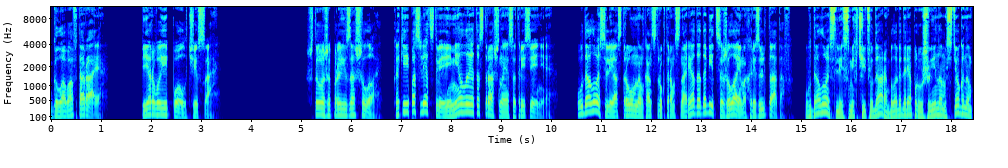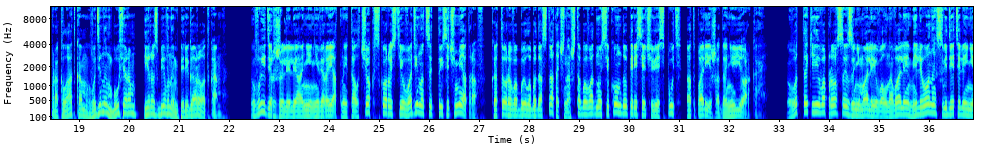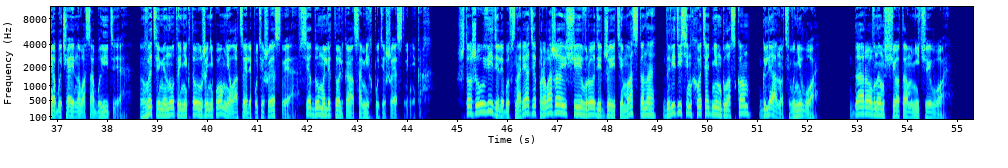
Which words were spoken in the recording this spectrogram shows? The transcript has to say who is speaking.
Speaker 1: Глава вторая. Первые полчаса. Что же произошло? Какие последствия имело это страшное сотрясение? Удалось ли остроумным конструкторам снаряда добиться желаемых результатов? Удалось ли смягчить удар благодаря пружинам, стеганым прокладкам, водяным буферам и разбивным перегородкам? Выдержали ли они невероятный толчок скоростью в 11 тысяч метров, которого было бы достаточно, чтобы в одну секунду пересечь весь путь от Парижа до Нью-Йорка? Вот такие вопросы занимали и волновали миллионы свидетелей необычайного события. В эти минуты никто уже не помнил о цели путешествия, все думали только о самих путешественниках. Что же увидели бы в снаряде провожающие вроде Джей Ти Мастона, доведись им хоть одним глазком глянуть в него? Да ровным счетом ничего.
